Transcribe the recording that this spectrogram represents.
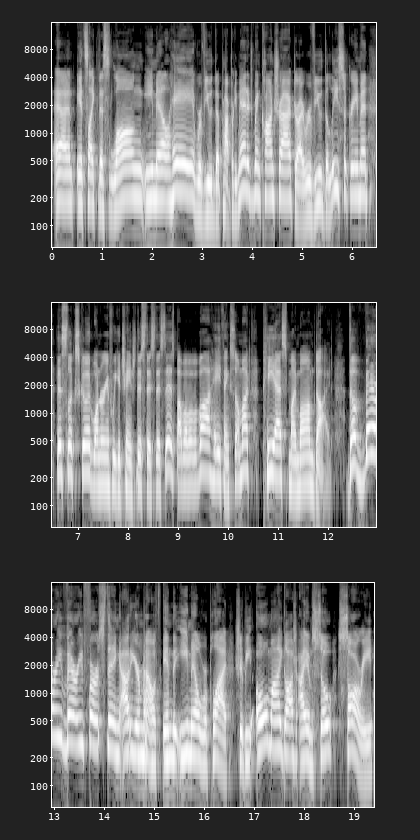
and it's like this long email hey, I reviewed the property management contract or I reviewed the lease agreement. This looks good. Wondering if we could change this, this, this, this, blah, blah, blah, blah, blah. Hey, thanks so much. P.S. My mom died. The very, very first thing out of your mouth in the email reply should be, oh my gosh, I am so sorry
